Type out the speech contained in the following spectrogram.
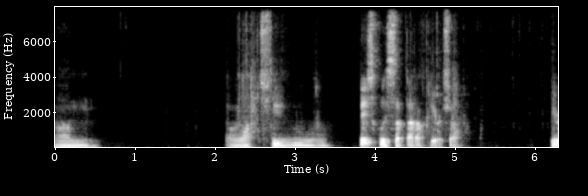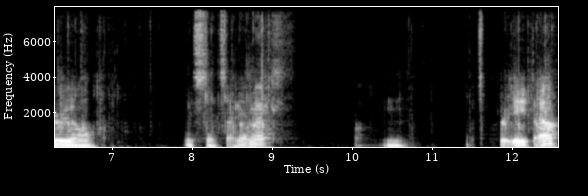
Um, we want to basically set that up here. So material instance dynamic. Um, let's create that.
